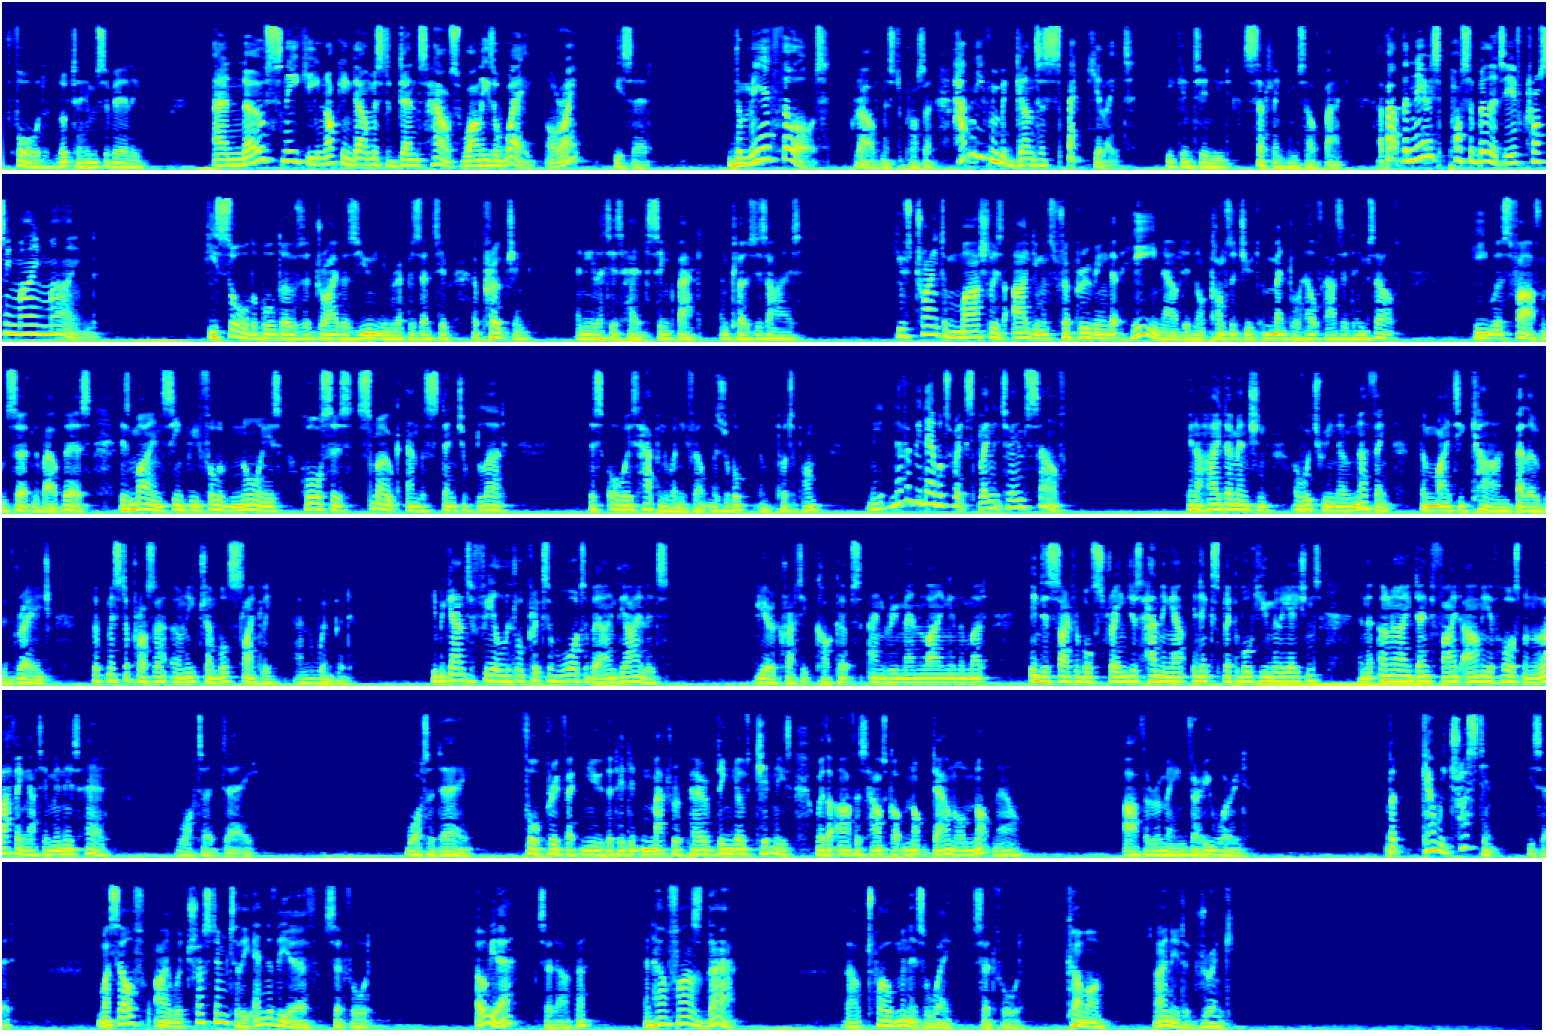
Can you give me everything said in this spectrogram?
Ford looked at him severely. And no sneaky knocking down Mr. Dent's house while he's away, all right? he said. The mere thought, growled Mr. Prosser, hadn't even begun to speculate, he continued, settling himself back, about the nearest possibility of crossing my mind. He saw the bulldozer drivers' union representative approaching, and he let his head sink back and close his eyes. He was trying to marshal his arguments for proving that he now did not constitute a mental health hazard himself. He was far from certain about this. His mind seemed to be full of noise, horses, smoke, and the stench of blood. This always happened when he felt miserable and put upon, and he had never been able to explain it to himself. In a high dimension of which we know nothing, the mighty Khan bellowed with rage, but Mr. Prosser only trembled slightly and whimpered. He began to feel little pricks of water behind the eyelids bureaucratic cock-ups, angry men lying in the mud, indecipherable strangers handing out inexplicable humiliations, and an unidentified army of horsemen laughing at him in his head. What a day! What a day! Ford Prefect knew that it didn't matter a pair of dingoes' kidneys whether Arthur's house got knocked down or not now. Arthur remained very worried. But can we trust him? he said. Myself, I would trust him to the end of the earth, said Ford. Oh, yeah, said Arthur. And how far's that? About twelve minutes away, said Ford. Come on, I need a drink.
